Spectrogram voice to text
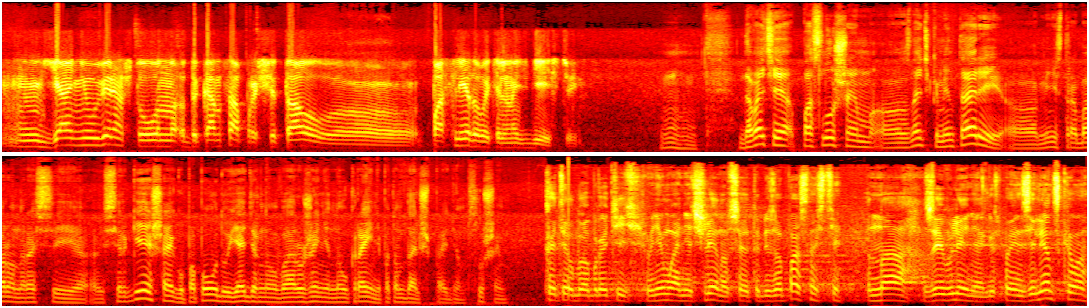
Я не уверен, что он до конца просчитал э, последовательность действий. Угу. Давайте послушаем, э, знаете, комментарий э, министра обороны России Сергея Шойгу по поводу ядерного вооружения на Украине. Потом дальше пойдем. Слушаем. Хотел бы обратить внимание членов Совета Безопасности на заявление господина Зеленского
